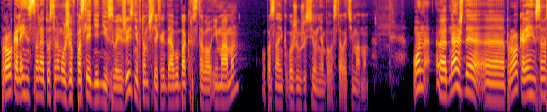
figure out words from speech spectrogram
пророк, алейхиссалату уже в последние дни своей жизни, в том числе, когда Абу Бакр ставал имамом, у посланника Божьего уже сил не было ставать имамом. Он однажды, э, пророк, алейхиссалам,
